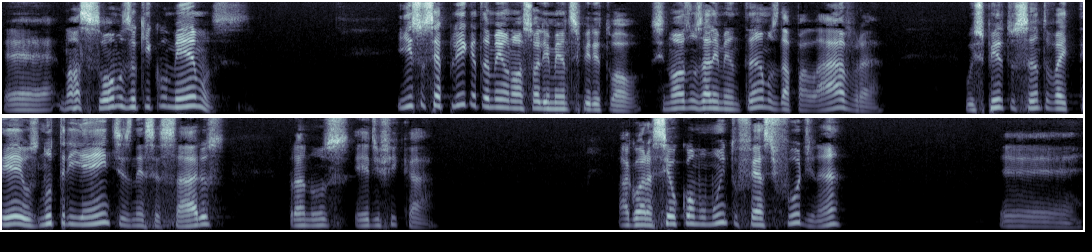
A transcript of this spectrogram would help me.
É, nós somos o que comemos. E isso se aplica também ao nosso alimento espiritual. Se nós nos alimentamos da palavra, o Espírito Santo vai ter os nutrientes necessários para nos edificar. Agora, se eu como muito fast food, né? É,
